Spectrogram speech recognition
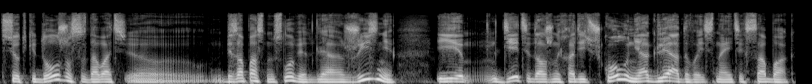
все-таки должен создавать э, безопасные условия для жизни, и дети должны ходить в школу, не оглядываясь на этих собак.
